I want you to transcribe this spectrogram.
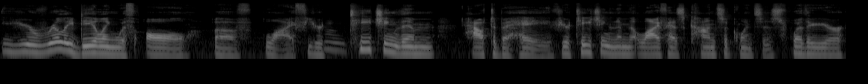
you're really dealing with all of life. You're teaching them how to behave. You're teaching them that life has consequences, whether you're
